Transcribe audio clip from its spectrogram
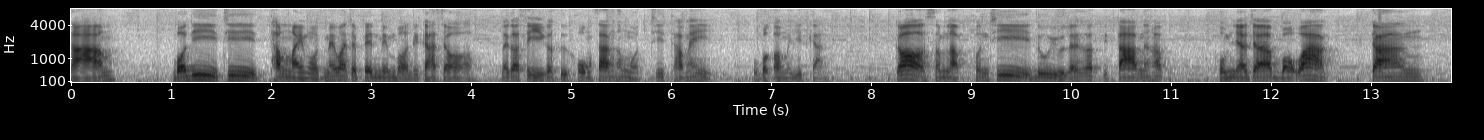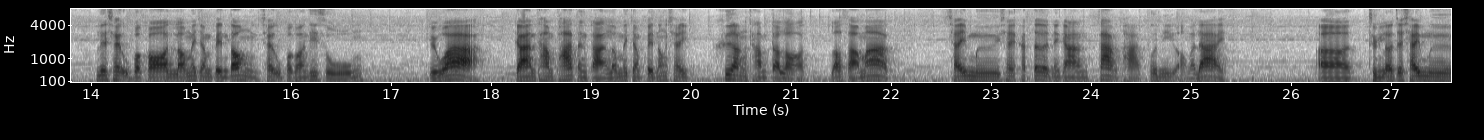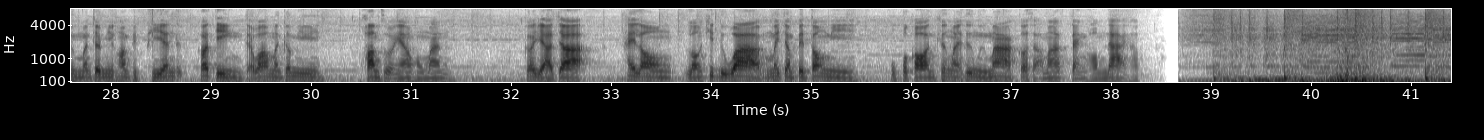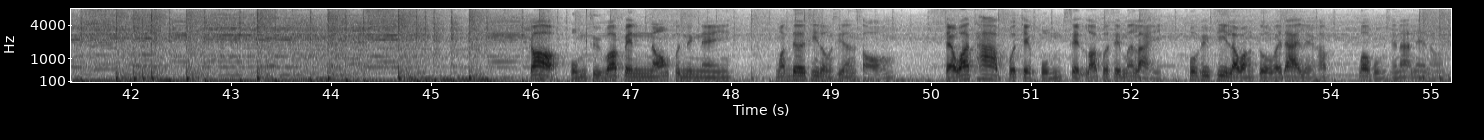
3. บอดี้ที่ทำใหม่หมด ไม่ว่าจะเป็นเมมบอร์ดหรือการ์ดจอ แล้วก็ 4 ก็คือโครงสร้างทั้งหมดที่ทำให้อุปกรณ์มายึดกัน ก็สำหรับคนที่ดูอยู่แล้วก็ติดตามนะครับ ผมอยากจะบอกว่าการเลือกใช้อุปกรณ์ เราไม่จำเป็นต้องใช้อุปกรณ์ที่สูง หรือว่าการทำพาร์ตต่างๆ เราไม่จำเป็นต้องใช้เครื่องทำตลอด เราสามารถใช้มือใช้คัตเตอร์ในการสร้างผาดพวกนี้ออกมาได้ ถึงเราจะใช้มือมันจะมีความผิดเพี้ยนก็จริง แต่ว่ามันก็มีความสวยงามของมัน ก็อยากจะให้ลองลองคิดดูว่าไม่จำเป็นต้องมีอุปกรณ์เครื่องไม้เครื่องมือมาก ก็สามารถแต่งคอมได้ครับก็ผมถือว่าเป็นน้องคนหนึ่งในมอดเดอร์ที่ลงซีซั่น2 แต่ว่าถ้าโปรเจกต์ผมเสร็จ100%เมื่อไหร่ พวกพี่ๆระวังตัวไว้ได้เลยครับ ว่าผมชนะแน่นอน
